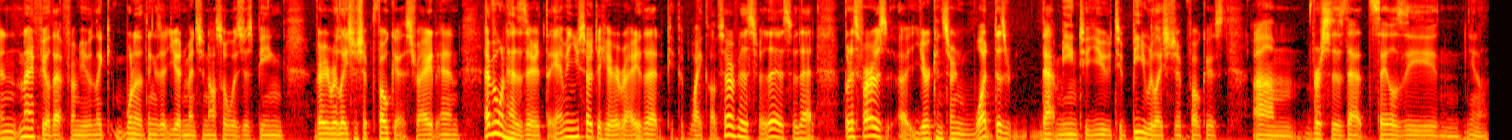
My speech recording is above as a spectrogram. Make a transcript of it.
And I feel that from you. Like one of the things that you had mentioned also was just being very relationship focused, right? And everyone has their thing. I mean, you start to hear it, right? That people, white glove service or this or that. But as far as uh, you're concerned, what does that mean to you to be relationship focused um, versus that salesy and you know?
